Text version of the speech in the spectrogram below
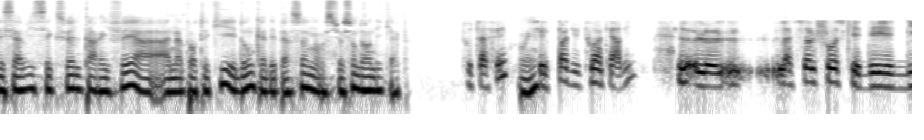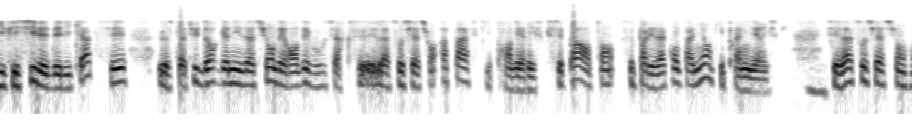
des services sexuels tarifés à, à n'importe qui et donc à des personnes en situation de handicap. Tout à fait. Oui. C'est pas du tout interdit le, la seule chose qui est difficile et délicate, c'est le statut d'organisation des rendez-vous. C'est-à-dire que c'est l'association APAS qui prend des risques. C'est pas en temps, c'est pas les accompagnants qui prennent des risques. C'est l'association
